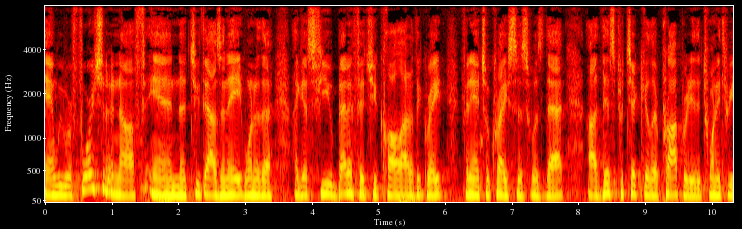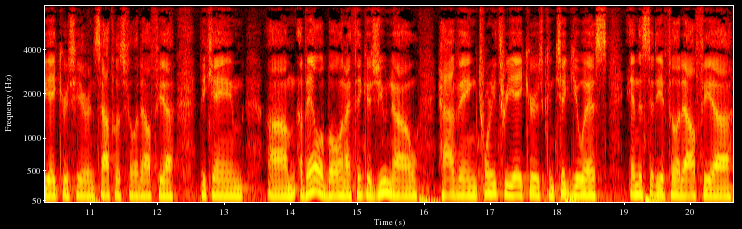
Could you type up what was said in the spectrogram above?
And we were fortunate enough in 2008, one of the, I guess, few benefits you call out of the great financial crisis was that uh, this particular property, the 23 acres here in Southwest Philadelphia, became um, available. And I think, as you know, having 23 acres contiguous in the city of Philadelphia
